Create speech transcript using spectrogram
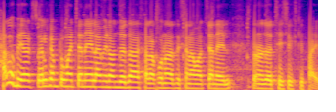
Hello viewers welcome to my channel আমি রঞ্জয় দাস আর আপনারা দেখছেন আমার channel Ranjoy three sixty five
